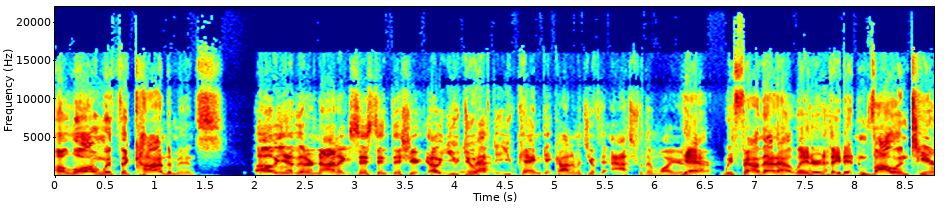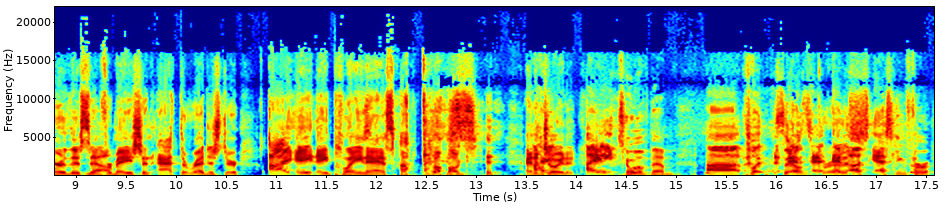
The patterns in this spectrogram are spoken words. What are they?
along with the condiments. Oh yeah, that are non-existent this year. Oh, you do have to. You can get condiments. You have to ask for them while you're Yeah, there. we found that out later. They didn't volunteer this No. information at the register. I ate a plain ass hot dog and enjoyed I, it. I ate two of them, uh, but Sounds and, and- and gross. us asking for.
